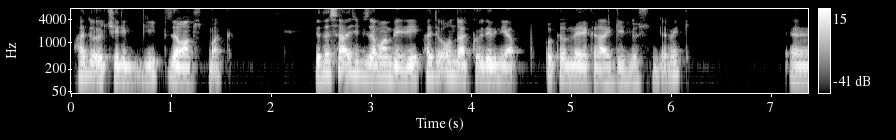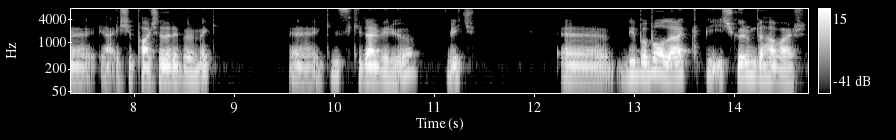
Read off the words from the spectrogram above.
hadi ölçelim deyip zaman tutmak. Ya da sadece bir zaman belirleyip hadi 10 dakika ödevini yap bakalım nereye kadar geliyorsun demek. E, yani işi parçalara bölmek e, gibi fikirler veriyor Rich. E, bir baba olarak bir içgörüm daha var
